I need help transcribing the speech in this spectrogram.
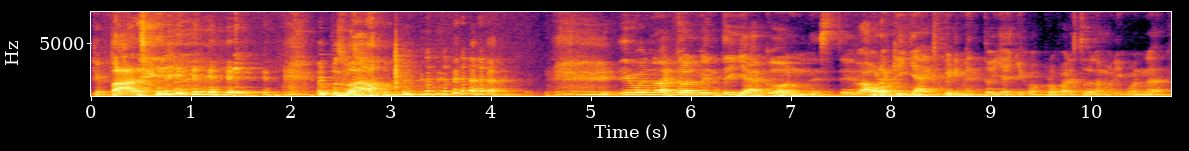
¡Qué padre! Pues wow. y bueno, actualmente ya con este, ahora que ya experimentó, ya llegó a probar esto de la marihuana,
